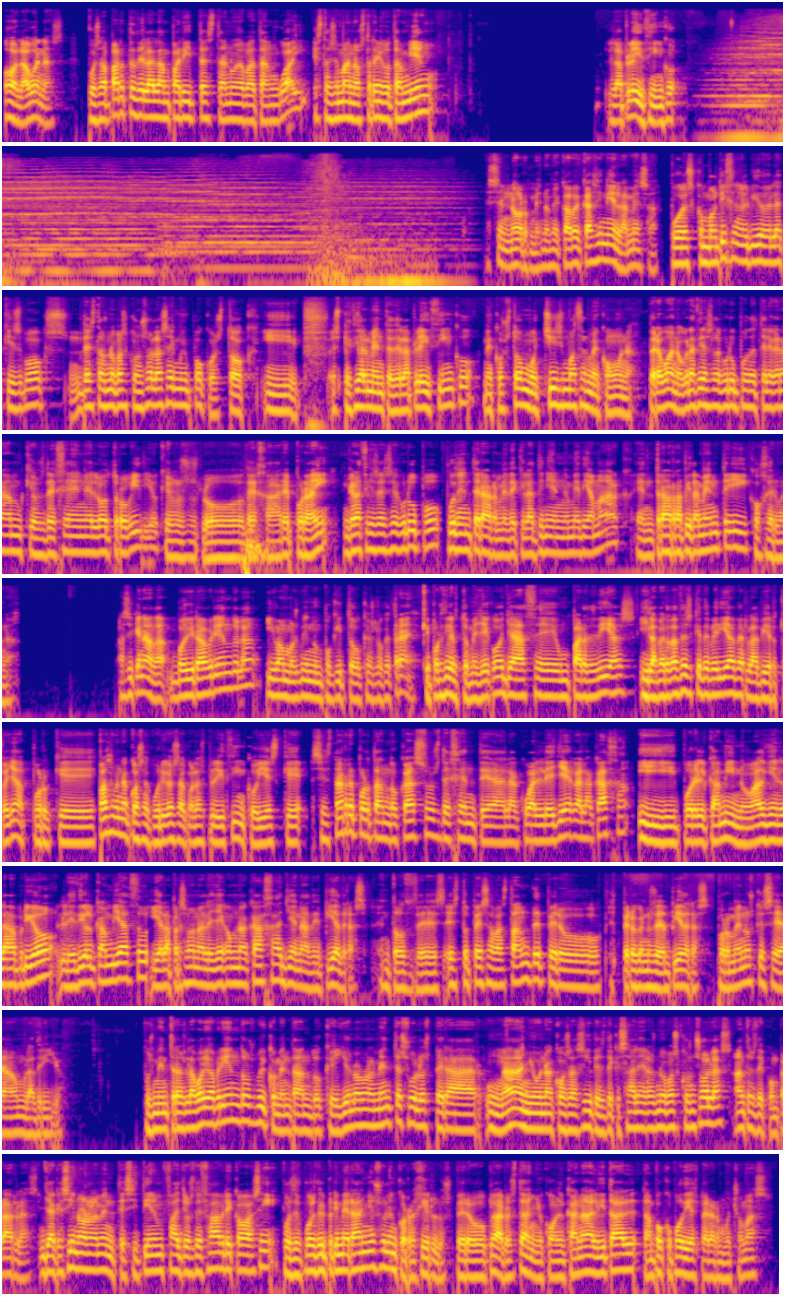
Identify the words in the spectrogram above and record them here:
Hola, buenas. Pues aparte de la lamparita esta nueva tan guay, esta semana os traigo también la Play 5. Enorme, no me cabe casi ni en la mesa. Pues como os dije en el vídeo de la Xbox, de estas nuevas consolas hay muy poco stock y especialmente de la Play 5 me costó muchísimo hacerme con una. Pero bueno, gracias al grupo de Telegram que os dejé en el otro vídeo, que os lo dejaré por ahí, gracias a ese grupo pude enterarme de que la tenían en MediaMark, entrar rápidamente y coger una. Así que nada, voy a ir abriéndola y vamos viendo un poquito qué es lo que trae. Que por cierto, me llegó ya hace un par de días y la verdad es que debería haberla abierto ya, porque pasa una cosa curiosa con las Play 5 y es que se están reportando casos de gente a la cual le llega la caja y por el camino alguien la abrió, le dio el cambiazo y a la persona le llega una caja llena de piedras. Entonces, esto pesa bastante, pero espero que no sean piedras, por menos que sea un ladrillo. Pues mientras la voy abriendo os voy comentando que yo normalmente suelo esperar un año, una cosa así, desde que salen las nuevas consolas antes de comprarlas, ya que sí, normalmente si tienen fallos de fábrica o así, pues después del primer año suelen corregirlos, pero claro, este año con el canal y tal tampoco podía esperar mucho más.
